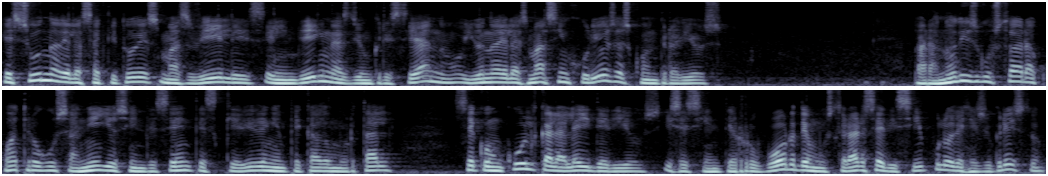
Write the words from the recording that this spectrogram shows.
es una de las actitudes más viles e indignas de un cristiano y una de las más injuriosas contra Dios. Para no disgustar a cuatro gusanillos indecentes que viven en pecado mortal, se conculca la ley de Dios y se siente rubor de mostrarse discípulo de Jesucristo.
